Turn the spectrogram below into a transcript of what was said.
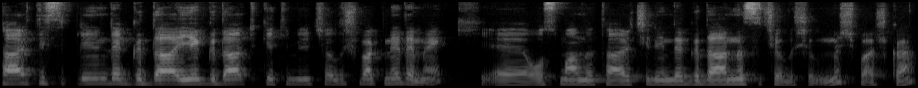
tarih disiplininde gıdayı, gıda tüketimini çalışmak ne demek? Ee, Osmanlı tarihçiliğinde gıda nasıl çalışılmış başka?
